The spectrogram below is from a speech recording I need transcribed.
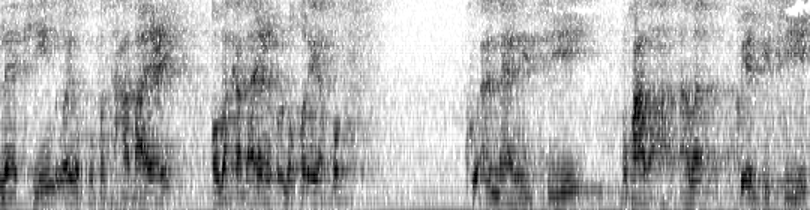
laakiin waa ku fasaxa baayaci oo markaa baayaci wuxuu noqonayaa qof ku ammaanaysiiyey buqacdaas ama ku ergisiiyey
